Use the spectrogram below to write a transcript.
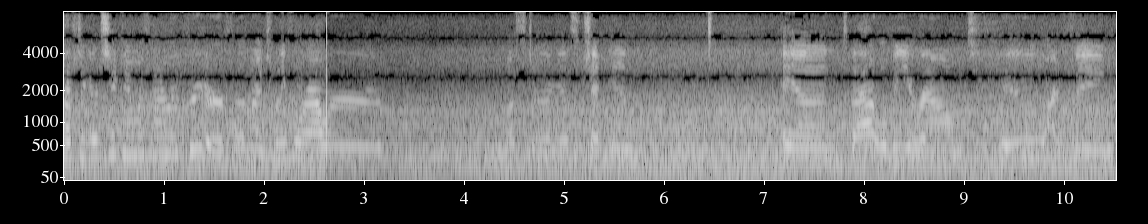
have to go check in with my recruiter for my 24 hour muster, I guess, check in. And that will be around 2, I think.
